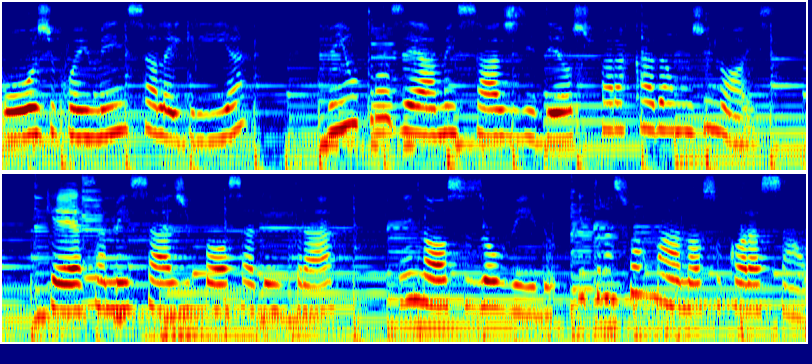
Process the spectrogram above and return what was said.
Hoje, com imensa alegria, venho trazer a mensagem de Deus para cada um de nós. Que essa mensagem possa adentrar em nossos ouvidos e transformar nosso coração.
